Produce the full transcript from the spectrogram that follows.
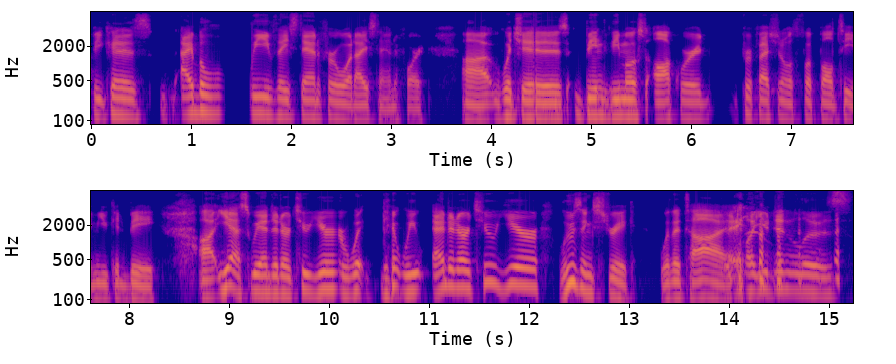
because I believe they stand for what I stand for, uh, which is being the most awkward professional football team you could be. Uh, yes, we ended our two year we ended our two year losing streak with a tie. But you didn't lose.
